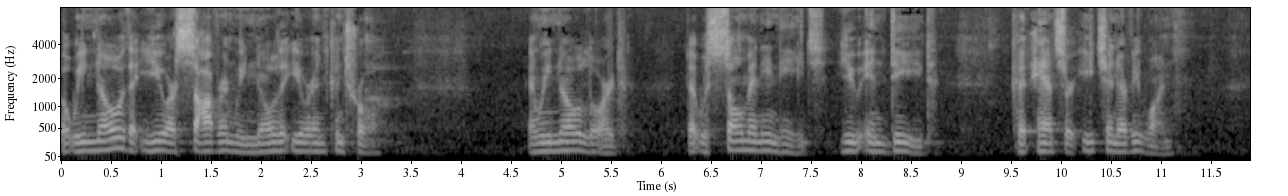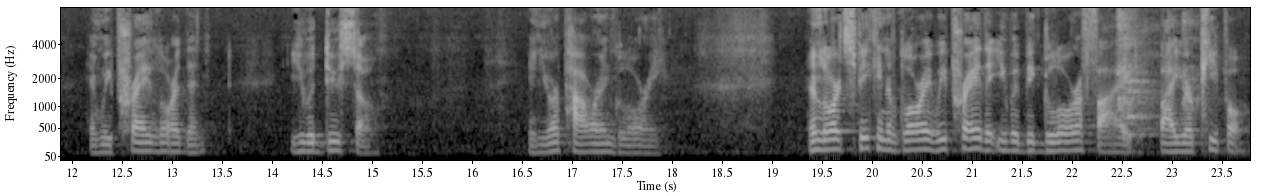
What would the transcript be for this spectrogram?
But we know that you are sovereign, we know that you are in control. And we know, Lord, that with so many needs, you indeed could answer each and every one. And we pray, Lord, that you would do so in your power and glory. And Lord, speaking of glory, we pray that you would be glorified by your people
